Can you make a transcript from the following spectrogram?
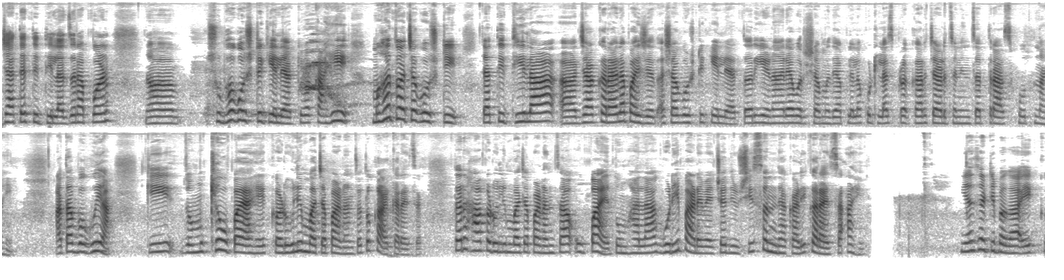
ज्या त्या तिथीला जर आपण शुभ गोष्टी केल्या किंवा काही महत्त्वाच्या गोष्टी त्या तिथीला ज्या करायला पाहिजेत अशा गोष्टी केल्या तर येणाऱ्या वर्षामध्ये आपल्याला कुठल्याच प्रकारच्या अडचणींचा त्रास होत नाही. आता बघूया की जो मुख्य उपाय आहे कडुलिंबाच्या पानांचा तो काय करायचा? आहे तर हा कडुलिंबाच्या पानांचा उपाय तुम्हाला गुढीपाडव्याच्या दिवशी संध्याकाळी करायचा आहे. यासाठी बघा एक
